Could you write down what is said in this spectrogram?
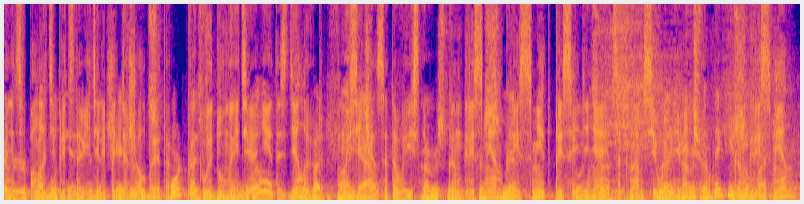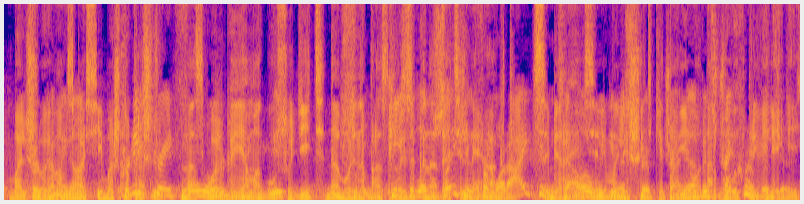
республиканец в Палате представителей поддержал бы это. Как вы думаете, они это сделают? Мы сейчас это выясним. Конгрессмен Крис Смит присоединяется к нам сегодня вечером. Конгрессмен, большое вам спасибо, что пришли. Насколько я могу судить, довольно простой законодательный акт. Собираемся ли мы лишить Китая его торговых привилегий?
